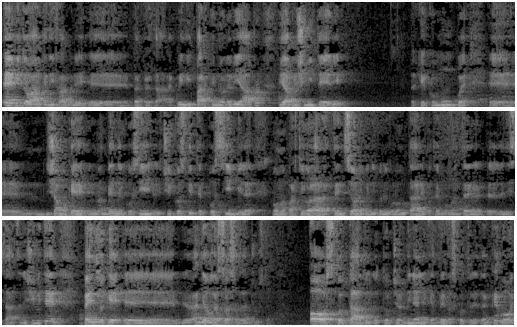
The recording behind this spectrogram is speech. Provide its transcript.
evito anche di farveli eh, perpetrare. Quindi i parchi non li riapro, riapro i cimiteri perché comunque eh, diciamo che in un ambiente così circoscritto è possibile con una particolare attenzione, quindi con i volontari potremmo mantenere eh, le distanze dei cimiteri, penso che eh, andiamo verso la strada giusta. Ho ascoltato il dottor Giardinelli, che a breve ascolterete anche voi,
